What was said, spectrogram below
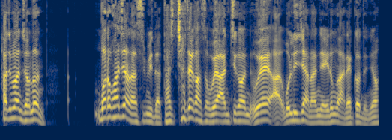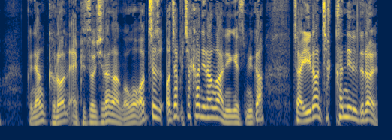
하지만 저는 뭐라고 하지 않았습니다. 다시 찾아가서 왜 안 찍었, 왜 아, 올리지 않았냐 이런 거 안 했거든요. 그냥 그런 에피소드 실행한 거고 어차, 어차피 착한 일 한 거 아니겠습니까? 자 이런 착한 일들을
